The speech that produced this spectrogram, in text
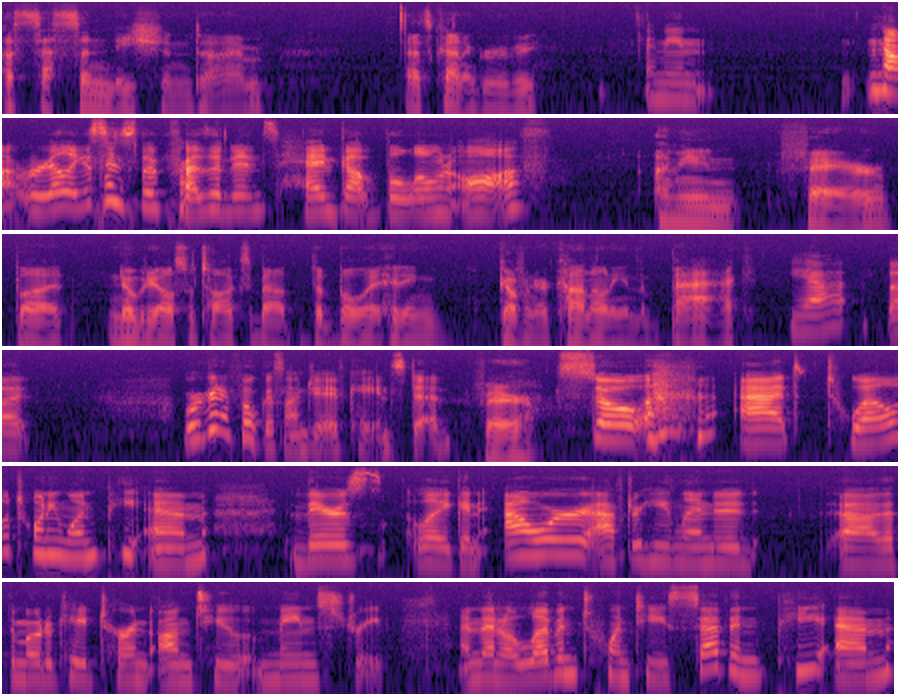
Assassination time. That's kind of groovy. I mean, not really, since the president's head got blown off. I mean, fair, but nobody also talks about the bullet hitting Governor Connolly in the back. Yeah, but we're gonna focus on JFK instead. Fair. So at 12:21 p.m., there's like an hour after he landed uh, that the motorcade turned onto Main Street, and then 11:27 p.m.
